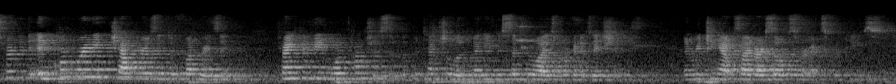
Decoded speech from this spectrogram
Started incorporating chapters into fundraising, trying to be more conscious of the potential of many decentralized organizations and reaching outside ourselves for expertise.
